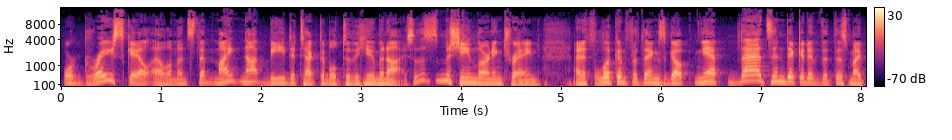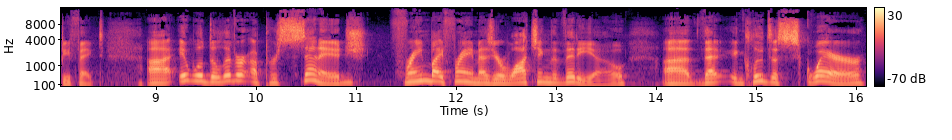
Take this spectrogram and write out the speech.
or grayscale elements that might not be detectable to the human eye. So this is machine learning trained, and it's looking for things to go, yep, that's indicative that this might be faked. Uh, it will deliver a percentage frame by frame as you're watching the video uh, that includes a square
